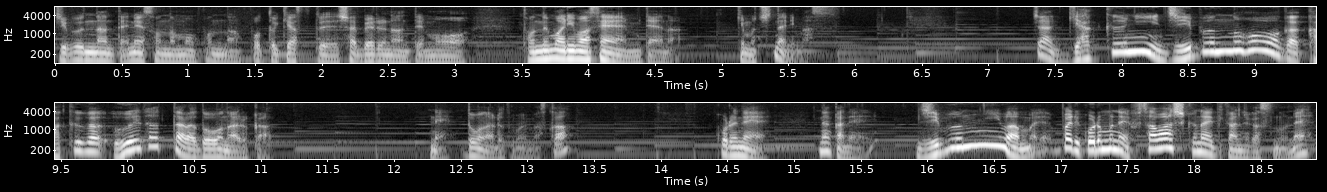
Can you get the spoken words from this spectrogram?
自分なんてね、そんなもんこんなポッドキャストで喋るなんてもうとんでもありませんみたいな気持ちになります。じゃあ逆に自分の方が格が上だったらどうなるか。ねどうなると思いますか？これねなんかね自分にはやっぱりこれもねふさわしくないって感じがするのね。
